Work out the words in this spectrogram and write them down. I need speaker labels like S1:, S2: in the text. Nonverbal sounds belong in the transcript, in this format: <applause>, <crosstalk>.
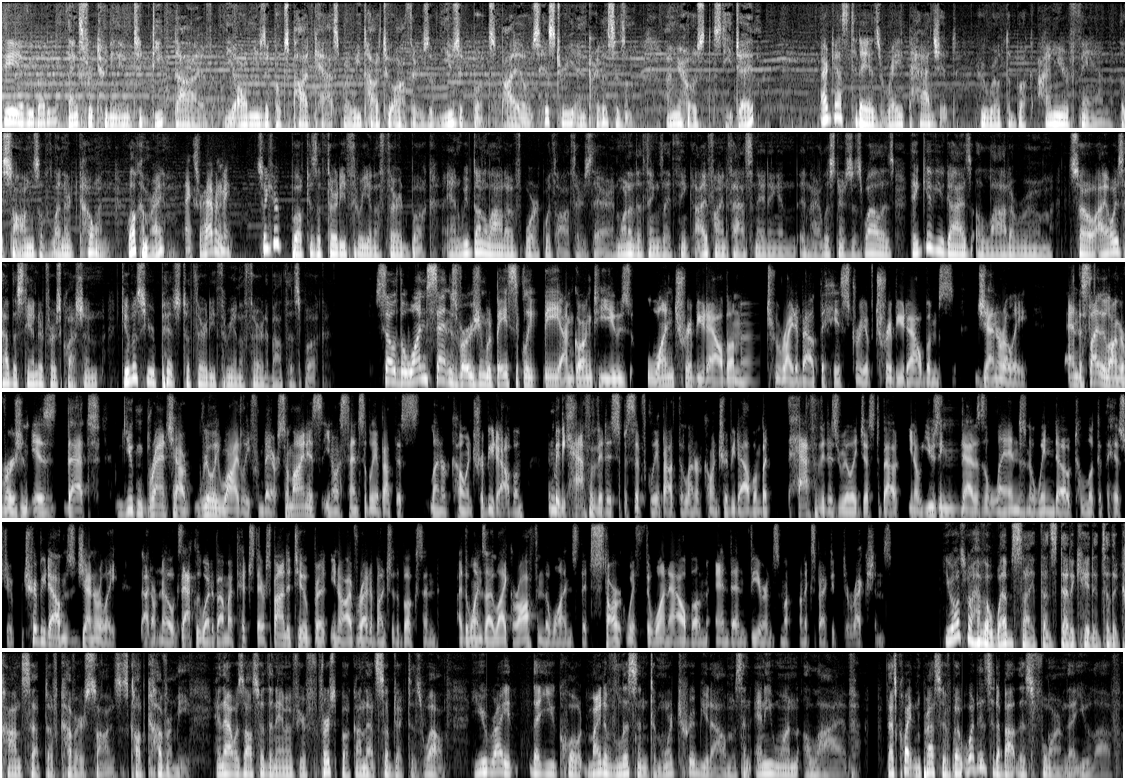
S1: Hey, everybody. Thanks for tuning in to Deep Dive, the All Music Books podcast, where we talk to authors of music books, bios, history, and criticism. I'm your host, Steve J. Our guest today is Ray Padgett, who wrote the book I'm Your Fan The Songs of Leonard Cohen. Welcome, Ray.
S2: Thanks for having me.
S1: So, your book is a 33 and a third book, and we've done a lot of work with authors there. And one of the things I think I find fascinating, and, and our listeners as well, is they give you guys a lot of room. So, I always have the standard first question give us your pitch to 33 and a third about this book.
S2: So, the one sentence version would basically be I'm going to use one tribute album to write about the history of tribute albums generally. And the slightly longer version is that you can branch out really widely from there. So mine is, you know, ostensibly about this Leonard Cohen tribute album, and maybe half of it is specifically about the Leonard Cohen tribute album, but half of it is really just about, you know, using that as a lens and a window to look at the history of tribute albums generally. I don't know exactly what about my pitch they responded to, but you know, I've read a bunch of the books and the ones I like are often the ones that start with the one album and then veer in some unexpected directions.
S1: You also have a website that's dedicated to the concept of cover songs. It's called Cover Me. And that was also the name of your first book on that subject as well. You write that you, quote, might have listened to more tribute albums than anyone alive. That's quite impressive, but what is it about this form that you love?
